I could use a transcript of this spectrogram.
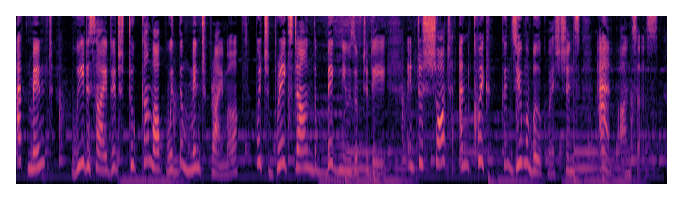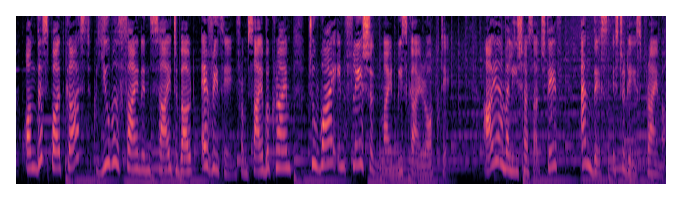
At Mint, we decided to come up with the Mint Primer, which breaks down the big news of today into short and quick consumable questions and answers. On this podcast, you will find insight about everything from cybercrime to why inflation might be skyrocketing. I am Alisha Sachdev, and this is today's Primer.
